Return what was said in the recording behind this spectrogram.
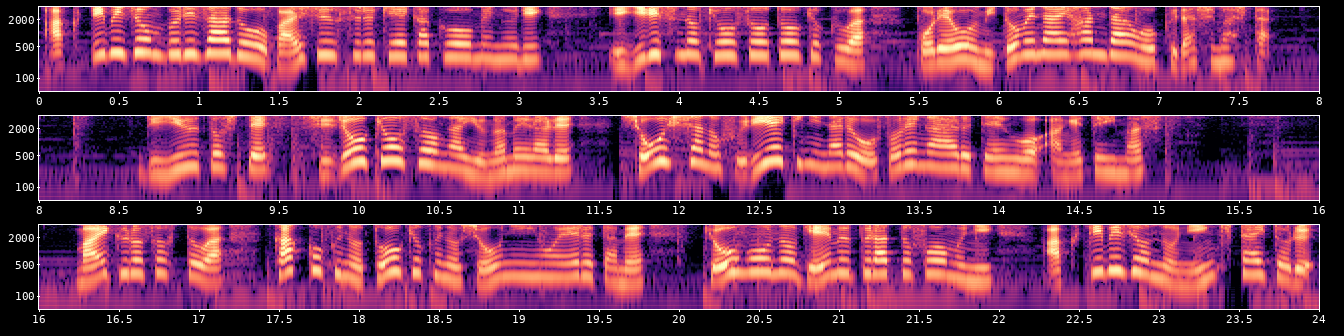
アクティビジョンブリザードを買収する計画をめぐりイギリスの競争当局はこれを認めない判断を下しました。理由として市場競争が歪められ消費者の不利益になる恐れがある点を挙げています。マイクロソフトは各国の当局の承認を得るため競合のゲームプラットフォームにアクティビジョンの人気タイトル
